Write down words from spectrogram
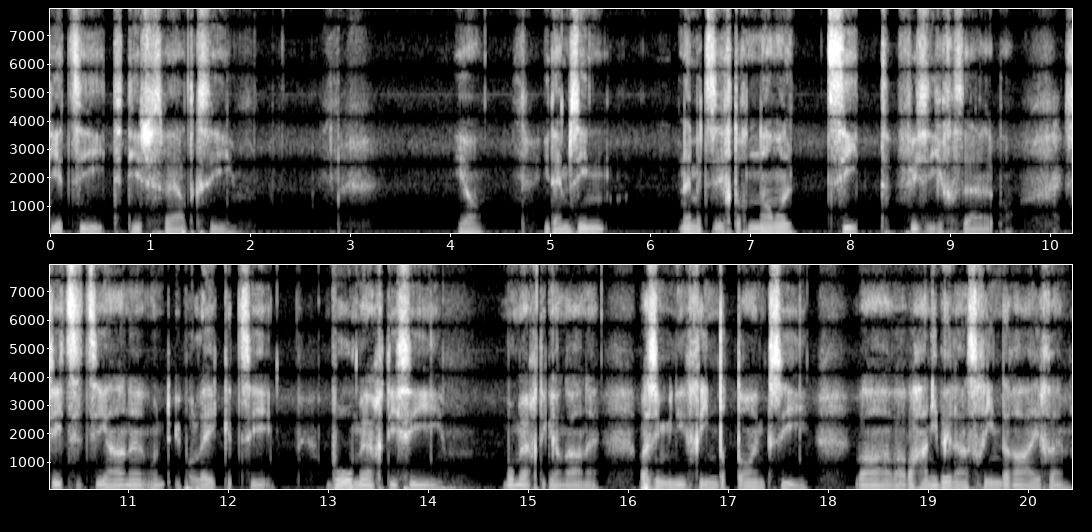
die Zeit, die ist es wert gewesen. Ja, in dem Sinn nehmen Sie sich doch nochmal Zeit für sich selber. Sitzen Sie an und überlegen Sie, wo möchte ich sein? Wo möchte ich gerne? Was waren meine Kinderträume? Was, was, was habe ich als Kind erreichen?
